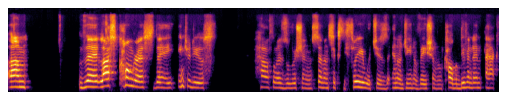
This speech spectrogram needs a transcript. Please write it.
um, the last Congress, they introduced House Resolution 763, which is the Energy Innovation and Carbon Dividend Act,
